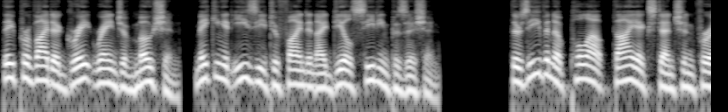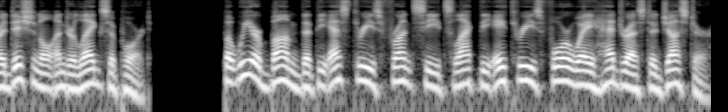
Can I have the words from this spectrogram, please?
They provide a great range of motion, making it easy to find an ideal seating position. There's even a pull-out thigh extension for additional under-leg support. But we are bummed that the S3's front seats lack the A3's four-way headrest adjuster,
